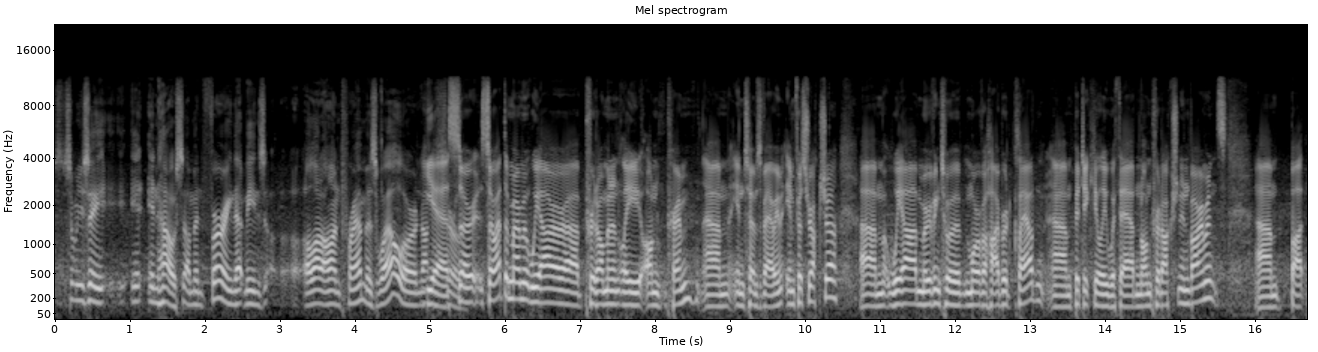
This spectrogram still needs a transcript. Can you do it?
So when you say in-house, I'm inferring that means a- lot of on-prem as well, or not Yeah, necessarily? so, so at the moment we are uh, predominantly on-prem um, in terms of our infrastructure. Um, we are moving to a, more of a hybrid cloud, um, particularly with our non-production environments. Um, but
